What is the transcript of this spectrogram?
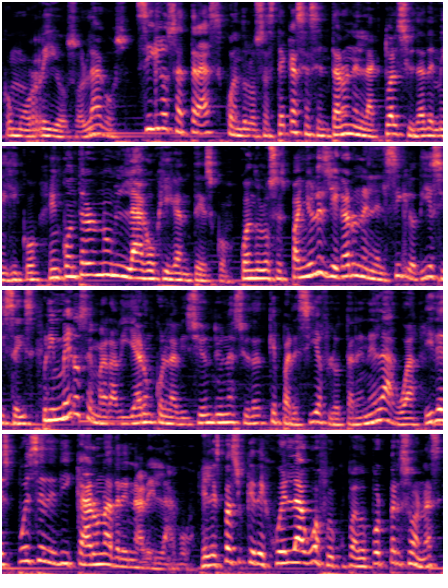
como ríos o lagos. Siglos atrás, cuando los aztecas se asentaron en la actual Ciudad de México, encontraron un lago gigantesco. Cuando los españoles llegaron en el siglo XVI, primero se maravillaron con la visión de una ciudad que parecía flotar en el agua y después se dedicaron a drenar el lago. El espacio que dejó el agua fue ocupado por personas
